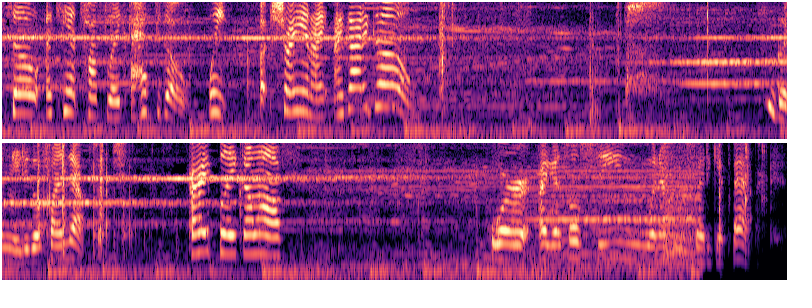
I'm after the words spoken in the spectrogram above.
So, I can't talk, Blake. I have to go. Wait, uh, Cheyenne, I, I gotta go. I'm gonna need to go find an outfit. Alright, Blake, I'm off. Or I guess I'll see you whenever you decide to get back.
